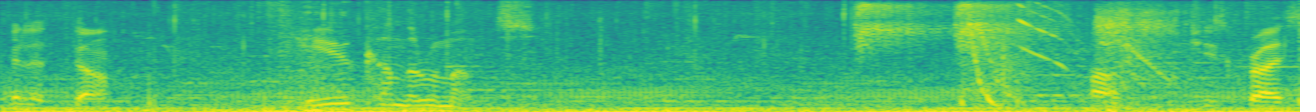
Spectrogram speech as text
Okay, let's go. Here come the remotes. Oh, Jesus Christ.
